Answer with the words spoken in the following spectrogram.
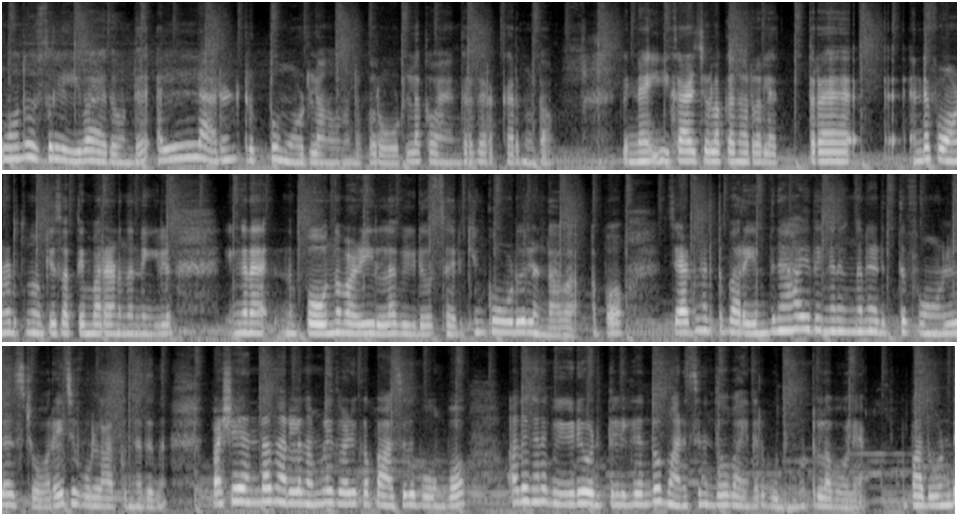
മൂന്ന് ദിവസം ലീവ് ആയതുകൊണ്ട് എല്ലാവരും ട്രിപ്പ് മോഡിലാണ് തോന്നുന്നുണ്ട്. അപ്പോൾ റോഡിലൊക്കെ ഭയങ്കര തിരക്കായിരുന്നു കേട്ടോ പിന്നെ ഈ കാഴ്ചകളൊക്കെ എന്ന് പറഞ്ഞാൽ എത്ര എന്റെ ഫോൺ എടുത്ത് നോക്കി സത്യം പറയുകയാണെന്നുണ്ടെങ്കിൽ ഇങ്ങനെ പോകുന്ന വഴിയുള്ള വീഡിയോസ് ആയിരിക്കും കൂടുതലുണ്ടാവുക. അപ്പോൾ ചേട്ടനടുത്ത് പറയും എന്തിനാ ഇതിങ്ങനെ ഇങ്ങനെ എടുത്ത് ഫോണിൽ സ്റ്റോറേജ് ഫുള്ളാക്കുന്നതെന്ന് പക്ഷേ എന്താണെന്നറിയില്ല നമ്മൾ ഇതുവഴിയൊക്കെ പാസ് ചെയ്ത് പോകുമ്പോൾ അതിങ്ങനെ വീഡിയോ എടുത്തില്ലെങ്കിൽ എന്തോ മനസ്സിനെന്തോ ഭയങ്കര ബുദ്ധിമുട്ടുള്ള പോലെയാണ് അപ്പോൾ അതുകൊണ്ട്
